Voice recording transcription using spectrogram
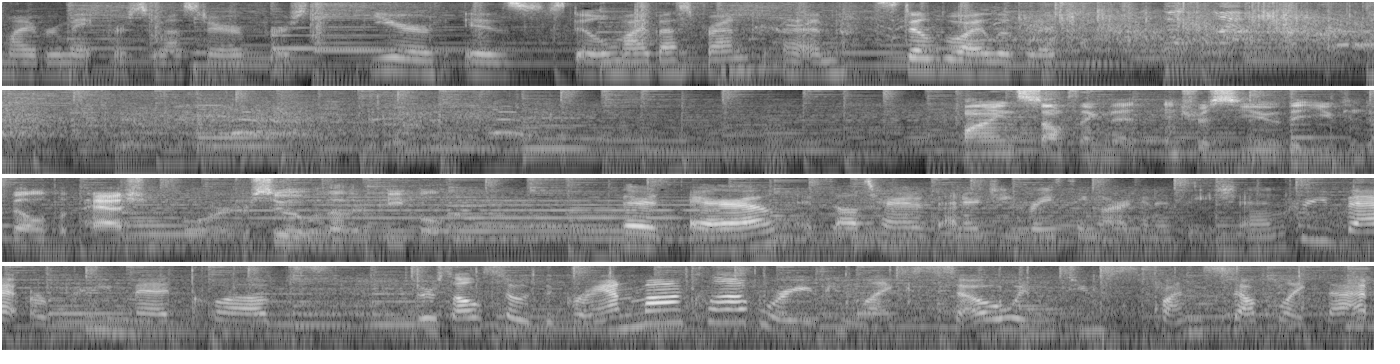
My roommate first semester, first year is still my best friend and still who I live with. Find something that interests you that you can develop a passion for, pursue it with other people. There's Aero, it's Alternative Energy Racing Organization. Pre-vet or pre-med clubs. There's also the Grandma Club where you can like sew and do fun stuff like that.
